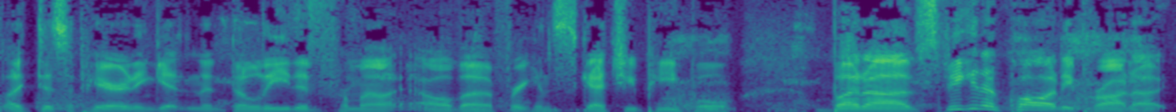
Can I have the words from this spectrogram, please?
like disappearing and getting deleted from all, all the freaking sketchy people. But uh, speaking of quality product,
